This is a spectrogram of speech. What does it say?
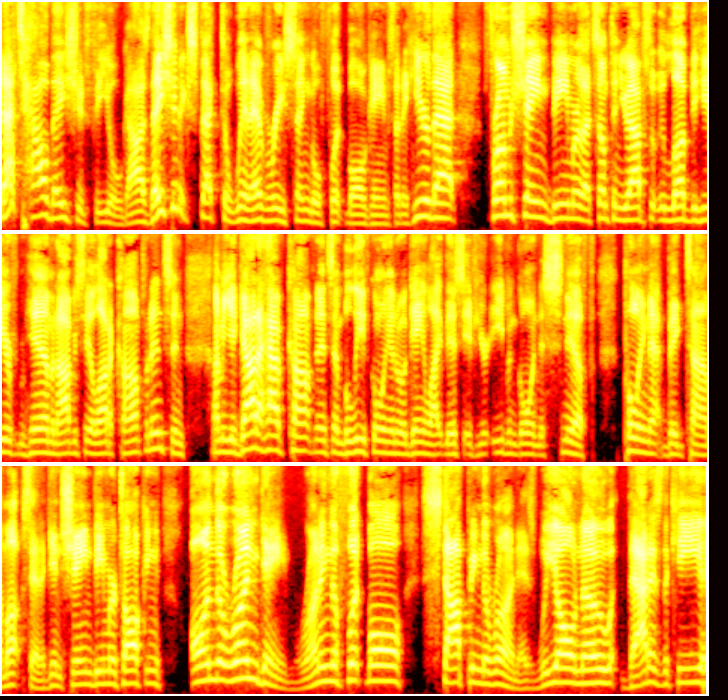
that's how they should feel, guys. They should expect to win every single football game. So to hear that from Shane Beamer, that's something you absolutely love to hear from him, and obviously a lot of confidence. And I mean, you got to have confidence and belief going into a game like this if you're even going to sniff pulling that big time upset. Again, Shane Beamer talking on the run game, running the football, stopping the run. As we all know, that is the key.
